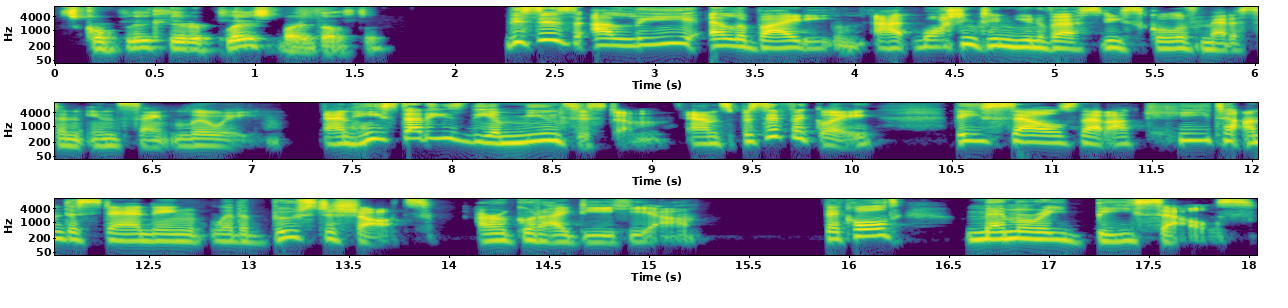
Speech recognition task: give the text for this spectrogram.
It's completely replaced by Delta. This is Ali Ellebedy at Washington University School of Medicine in St. Louis. And he studies the immune system, and specifically, these cells that are key to understanding whether booster shots are a good idea here. They're called memory B cells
